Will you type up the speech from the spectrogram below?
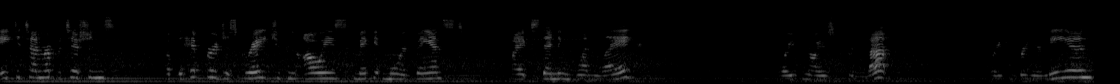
Eight to 10 repetitions of the hip bridge is great. You can always make it more advanced by extending one leg, or you can always bring it up, or you can bring your knee in,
